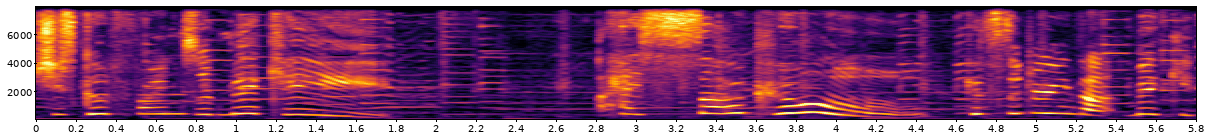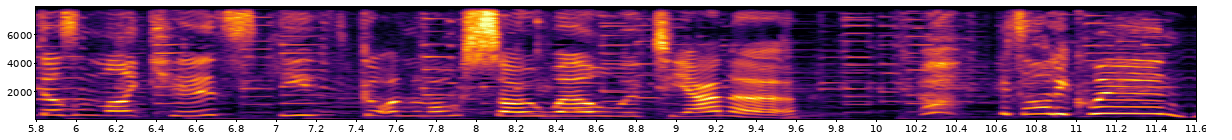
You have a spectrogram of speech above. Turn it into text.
She's good friends with Mickey! That is so cool! Considering that Mickey doesn't like kids, he's gotten along so well with Tiana. it's Harley Quinn!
